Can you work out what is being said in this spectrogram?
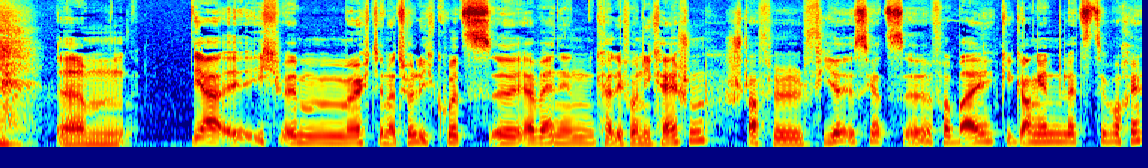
ähm, ja, ich äh, möchte natürlich kurz äh, erwähnen Californication. Staffel 4 ist jetzt äh, vorbei gegangen letzte Woche.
